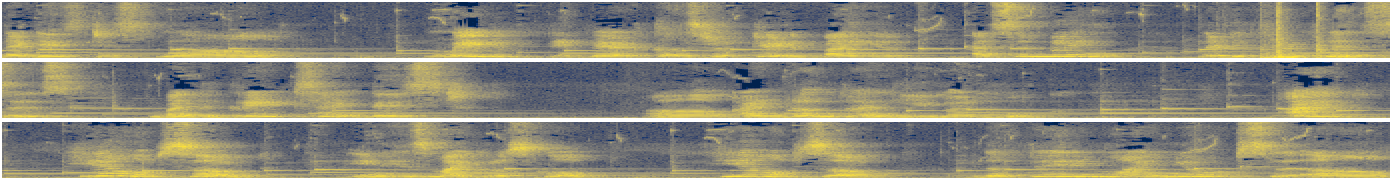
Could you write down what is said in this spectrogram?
that is uh, made, prepared, constructed by assembling the different lenses by the great scientist uh, Anton van Leeuwenhoek. And he observed in his microscope, he observed the very minute uh,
